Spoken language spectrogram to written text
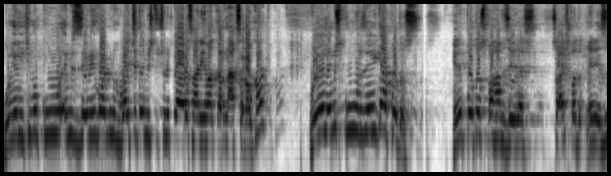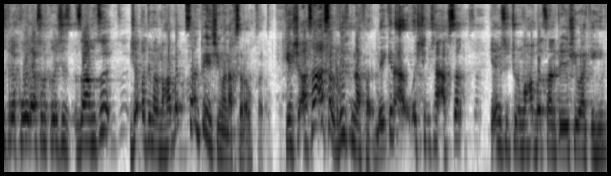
وۄنۍ ییٚلہِ یُتھُے وۄنۍ کوٗر؟ أمِس زیٚوِ گۄڈٕنیُک بَچہِ تہٕ أمِس تہِ چھُنہٕ پیارٕ سان یِوان کَرنہٕ اکثر اوقات؟ وۄنۍ ییٚلہِ أمِس کوٗر زیٚوِ کیٛاہ پوٚتُس یعنی پوٚتُس پَہَم زیٖرَس سُہ آسہِ پَتہٕ یعنی زٕ ترٛےٚ کورِ آسان کٲنٛسہِ زامژٕ یہِ چھےٚ پَتہٕ یِمَن محبت سان پیش یِوان اَکثر اوقات کینٛہہ چھِ آسان اَصٕل رٕتۍ نَفر لیکِن أسۍ چھِ وٕچھان اَکثر کہِ أمِس سۭتۍ چھُنہٕ محبت سان پیش یِوان کِہیٖنۍ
